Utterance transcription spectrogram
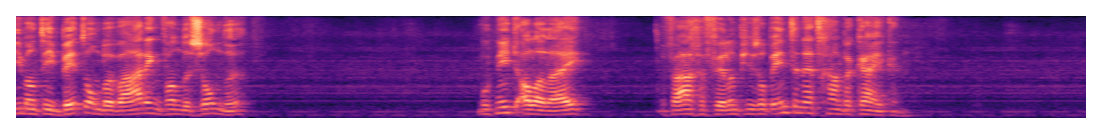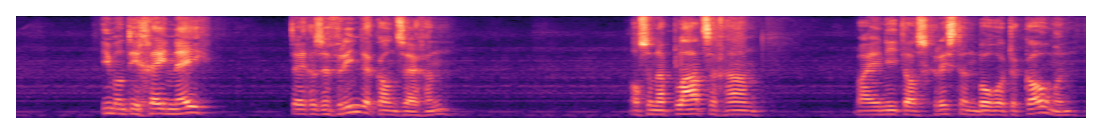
Iemand die bidt om bewaring van de zonde, moet niet allerlei vage filmpjes op internet gaan bekijken. Iemand die geen nee tegen zijn vrienden kan zeggen, als ze naar plaatsen gaan waar je niet als christen behoort te komen,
